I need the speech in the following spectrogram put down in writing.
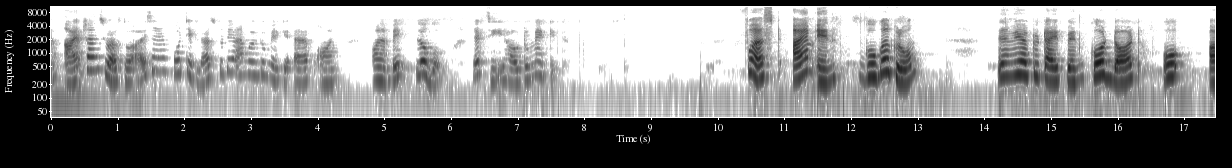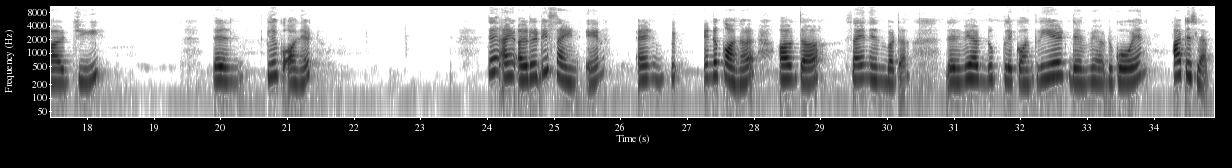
everyone, I am Shan Srivastava. I study in 4th class. Today I am going to make an app on Olympic logo. Let's see how to make it. First, I am in Google Chrome. Then we have to type in code.org. Then click on it. Then I already signed in and in the corner of the sign in button. Then we have to click on create. Then we have to go in artist lab.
